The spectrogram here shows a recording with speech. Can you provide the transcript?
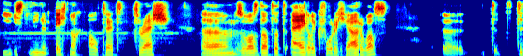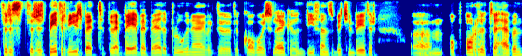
East nu echt nog altijd trash? Um, zoals dat het eigenlijk vorig jaar was. Uh, er is, er is beter nieuws bij, bij, bij beide ploegen eigenlijk. De, de Cowboys lijken hun defense een beetje beter um, op orde te hebben.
